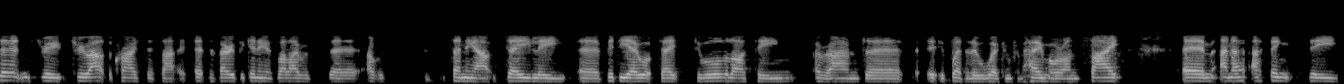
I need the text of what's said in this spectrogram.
certainly through throughout the crisis, at, at, the very beginning as well, I was uh, I was sending out daily uh, video updates to all our team around uh, whether they were working from home or on site. Um, and I, I, think the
